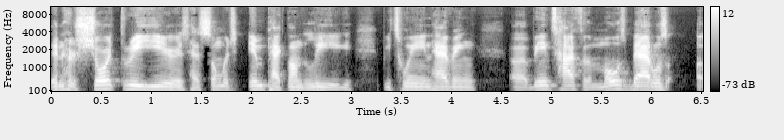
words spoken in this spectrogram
that in her short three years has so much impact on the league between having uh, being tied for the most battles uh,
